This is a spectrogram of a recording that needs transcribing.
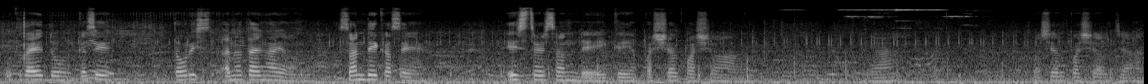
Punta tayo doon. Kasi, tourist, ano tayo ngayon? Sunday kasi. Easter Sunday. Kaya pasyal-pasyal. Diba? Pasyal-pasyal dyan.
